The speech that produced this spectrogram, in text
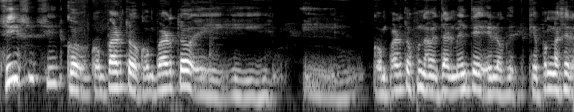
Sí, sí, sí, comparto, comparto y, comparto fundamentalmente en lo que, pongas el,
